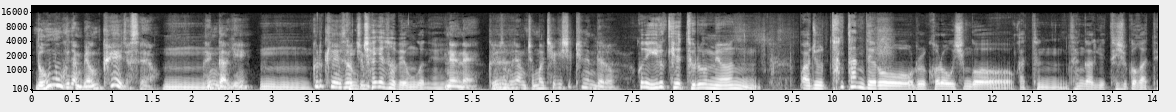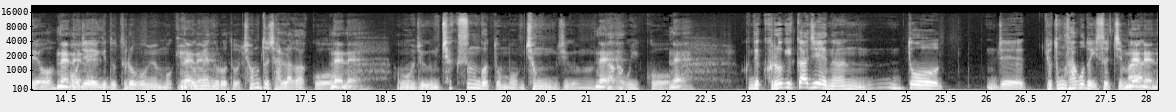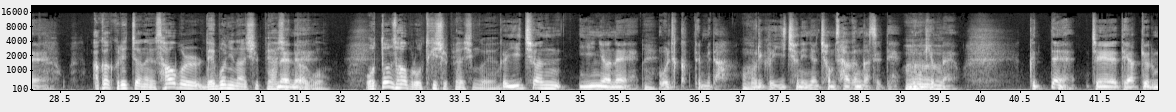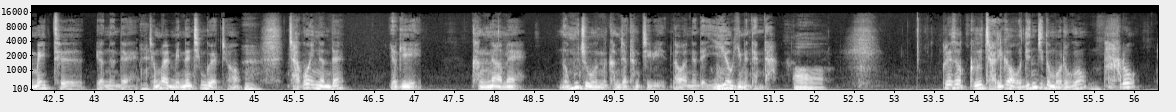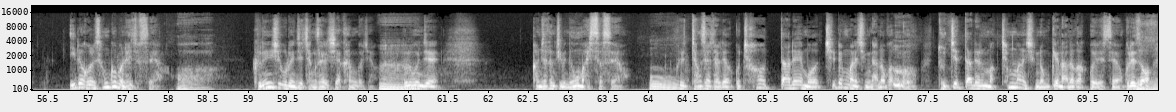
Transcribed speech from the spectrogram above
너무 그냥 명쾌해졌어요. 음. 생각이. 음. 그렇게 해서 지금 책에서 배운 거네. 네네. 그래서 네. 그냥 정말 책이 시키는 대로. 근데 이렇게 들으면 아주 탄탄대로를 걸어오신 것 같은 생각이 드실 것 같아요. 네네네. 어제 얘기도 들어보면 뭐 개그맨으로도. 처음부터 잘 나갔고. 네네. 뭐 지금 책 쓰는 것도 뭐 엄청 지금 네. 나가고 있고. 네. 근데 그러기까지에는 또 이제 교통사고도 있었지만 네네네. 아까 그랬잖아요. 사업을 네 번이나 실패하셨다고. 네네. 어떤 사업을 어떻게 실패하신 거예요? 그 2002년에 네. 월드컵 때입니다. 어. 우리 그 2002년 처음 4강 갔을 때 너무 음. 기억나요. 그때 제 대학교 룸메이트였는데 네. 정말 믿는 친구였죠. 네. 자고 있는데 여기 강남에 너무 좋은 감자탕집이 나왔는데 2억이면 된다. 어. 그래서 그 자리가 어딘지도 모르고 바로 1억을 송금을 해줬어요. 어. 그런 식으로 이제 장사를 시작한 거죠. 음. 그리고 이제 감자탕집이 너무 맛있었어요. 음. 그 장사 잘 돼갖고 첫 달에 뭐 700만 원씩 나눠갖고 음. 둘째 달에는 막 천만 원씩 넘게 나눠갖고 이랬어요. 그래서 음.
